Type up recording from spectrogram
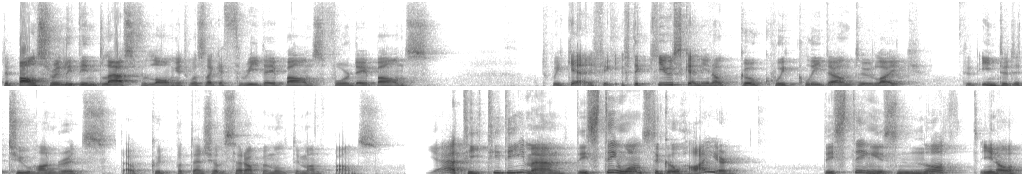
the bounce really didn't last for long. It was like a three-day bounce, four-day bounce. But we can, if, we, if the Qs can, you know, go quickly down to like into the 200s, that could potentially set up a multi-month bounce. Yeah, TTD, man. This thing wants to go higher. This thing is not, you know,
